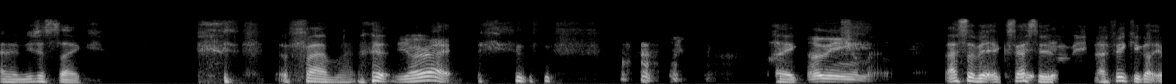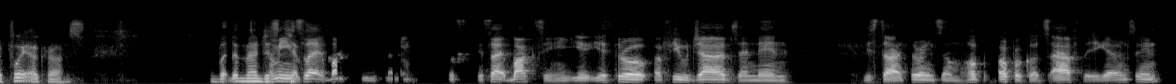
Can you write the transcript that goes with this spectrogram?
and then you're just like, fam, you're right. Like I mean, that's a bit excessive. it, I mean, I think you got your point across, but the man just. I mean, kept it's like boxing. It's, like boxing. You you throw a few jabs and then you start throwing some up, uppercuts after. You get what I'm saying?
